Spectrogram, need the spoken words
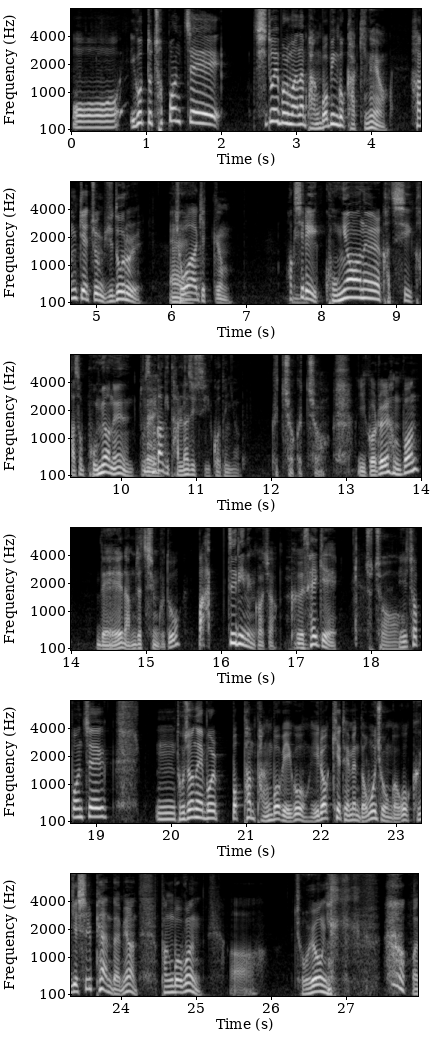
어, 이것도 첫 번째 시도해 볼 만한 방법인 것 같긴 해요. 함께 좀 유도를 네. 좋아하게끔. 확실히 공연을 같이 가서 보면은 또 네. 생각이 달라질 수 있거든요. 그쵸, 그쵸. 이거를 한번 내 남자친구도 빠뜨리는 거죠. 그 세계에. 좋죠. 이 첫 번째 음, 도전해볼 법한 방법이고 이렇게 되면 너무 좋은 거고 그게 실패한다면 방법은 어, 조용히 어,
